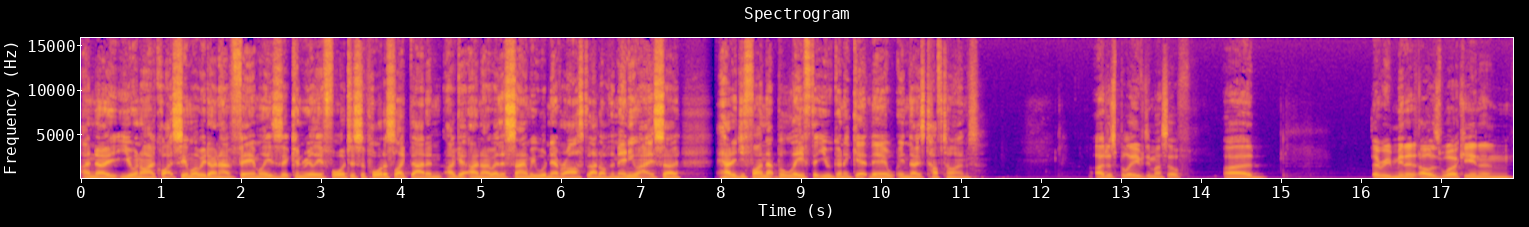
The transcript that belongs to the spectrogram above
I know you and I are quite similar. We don't have families that can really afford to support us like that. And I get, I know we're the same. We would never ask that of them anyway. So, how did you find that belief that you were going to get there in those tough times? I just believed in myself. I'd, every minute I was working and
